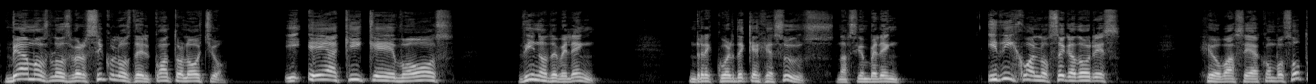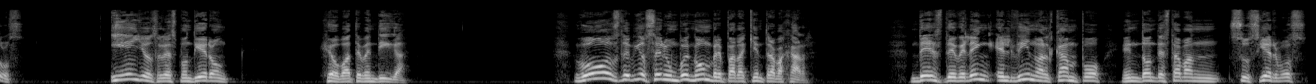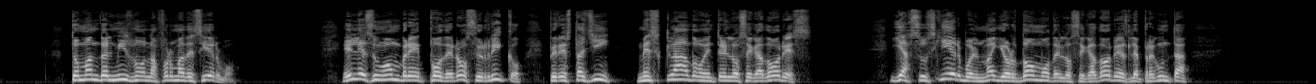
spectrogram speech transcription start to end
Veamos los versículos del 4 al 8. Y he aquí que vos vino de Belén. Recuerde que Jesús nació en Belén. Y dijo a los segadores, Jehová sea con vosotros. Y ellos respondieron, Jehová te bendiga. Vos debió ser un buen hombre para quien trabajar. Desde Belén él vino al campo en donde estaban sus siervos tomando él mismo la forma de siervo. Él es un hombre poderoso y rico, pero está allí, mezclado entre los segadores. Y a su siervo, el mayordomo de los segadores, le pregunta,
